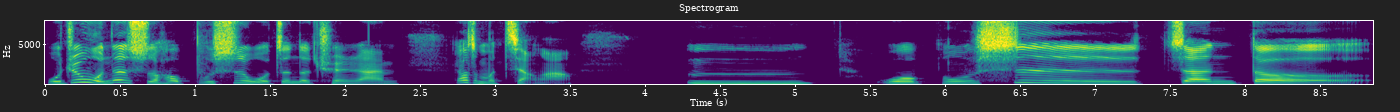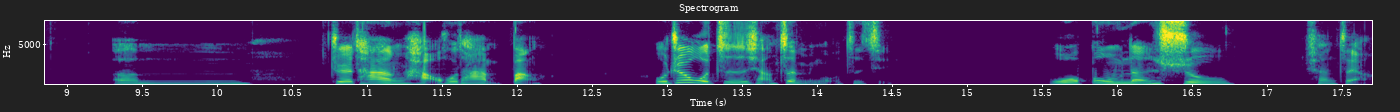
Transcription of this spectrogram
我觉得我那时候不是我真的全然要怎么讲啊？嗯，我不是真的，嗯，觉得他很好或他很棒。我觉得我只是想证明我自己，我不能输，像这样。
